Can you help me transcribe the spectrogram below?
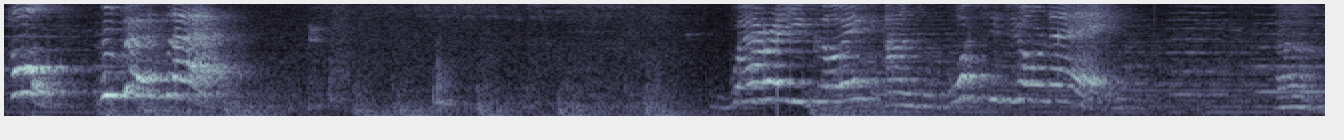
Halt! Who goes there? Where are you going and what is your name? Oh,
